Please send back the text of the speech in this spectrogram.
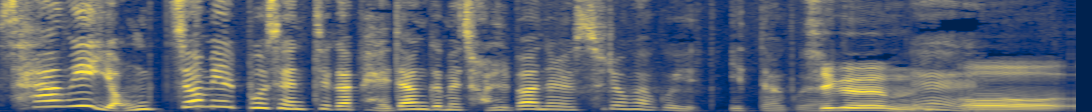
상위 0.1%가 배당금의 절반을 수령하고 있, 다고요 지금 네. 어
